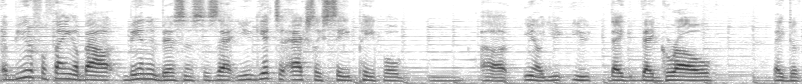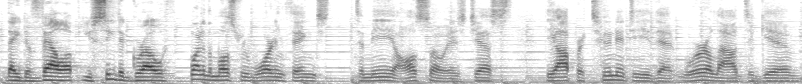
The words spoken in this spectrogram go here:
a beautiful thing about being in business is that you get to actually see people, uh, you know, you, you, they, they grow, they, de they develop, you see the growth. One of the most rewarding things to me also is just the opportunity that we're allowed to give,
